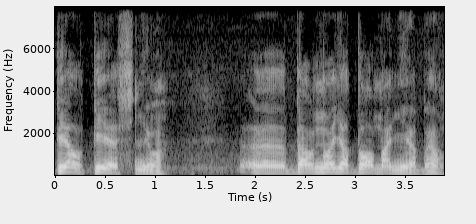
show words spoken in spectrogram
пел песню э, «Давно я дома не был».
